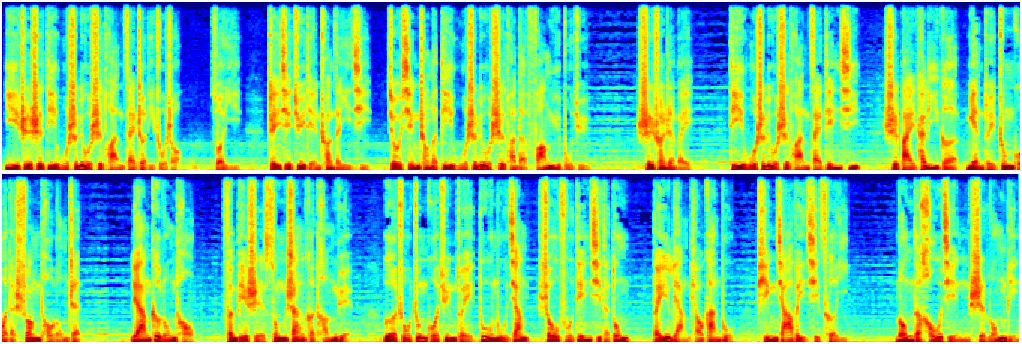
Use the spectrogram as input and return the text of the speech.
一直是第五十六师团在这里驻守，所以这些据点串在一起，就形成了第五十六师团的防御布局。石川认为，第五十六师团在滇西是摆开了一个面对中国的双头龙阵，两个龙头分别是松山和腾越，扼住中国军队渡怒江、收复滇西的东北两条干路。平夹为其侧翼，龙的喉颈是龙陵，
